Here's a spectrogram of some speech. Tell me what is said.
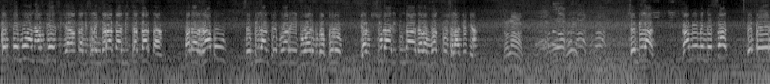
pertemuan audiensi yang akan diselenggarakan di Jakarta pada Rabu 9 Februari 2020 yang sudah ditunda dalam waktu selanjutnya. Tolak. Sembilan, kami mendesak DPR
